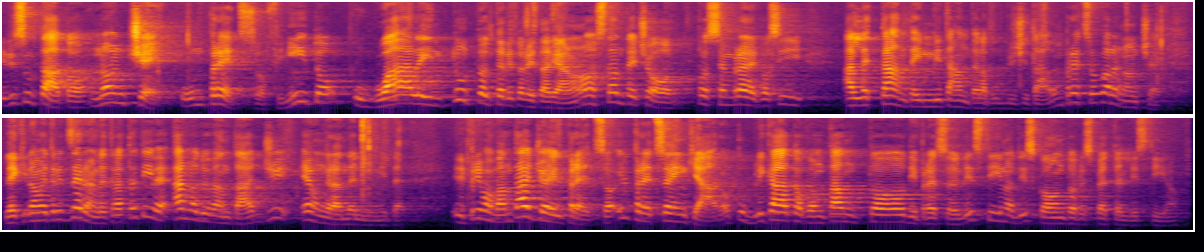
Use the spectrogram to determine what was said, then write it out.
Il risultato non c'è un prezzo finito uguale in tutto il territorio italiano, nonostante ciò può sembrare così allettante e invitante la pubblicità, un prezzo uguale non c'è. Le chilometri zero nelle trattative hanno due vantaggi e un grande limite. Il primo vantaggio è il prezzo, il prezzo è in chiaro, pubblicato con tanto di prezzo del listino, di sconto rispetto al listino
